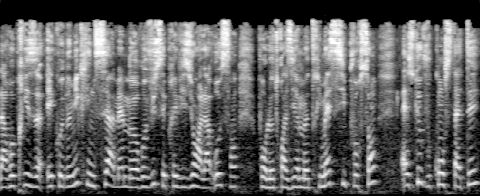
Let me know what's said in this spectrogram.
la reprise économique. L'INSEE a même revu ses prévisions à la hausse hein, pour le troisième trimestre, 6%. Est-ce que vous constatez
